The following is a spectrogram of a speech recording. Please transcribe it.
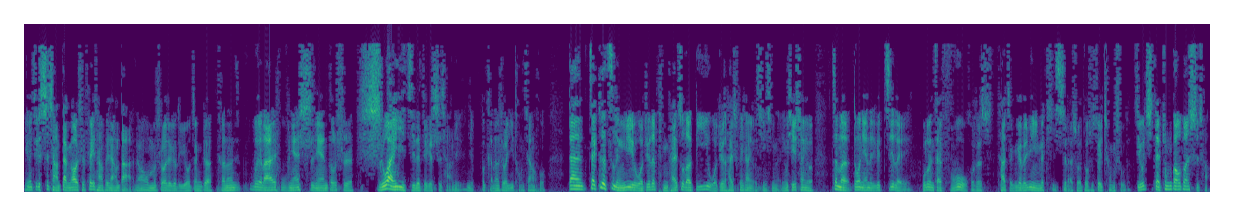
因为这个市场蛋糕是非常非常大。那我们说这个旅游整个可能未来五年、十年都是十万亿级的这个市场，你你不可能说一统江湖。”但在各自领域，我觉得品牌做到第一，我觉得还是非常有信心的。因为携程有这么多年的一个积累，无论在服务或者是它整个的运营的体系来说，都是最成熟的。尤其在中高端市场，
